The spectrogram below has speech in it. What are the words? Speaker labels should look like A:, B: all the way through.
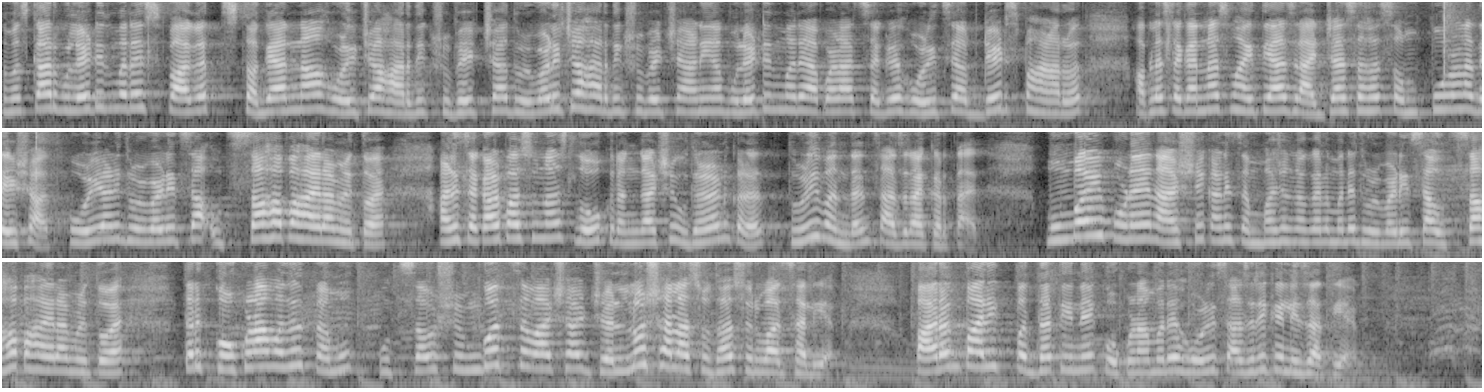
A: नमस्कार बुलेटिनमध्ये स्वागत सगळ्यांना. होळीच्या हार्दिक शुभेच्छा धुळवडीच्या हार्दिक शुभेच्छा आणि या बुलेटिनमध्ये आपण आज सगळे होळीचे अपडेट्स पाहणार आहोत. आपल्या सगळ्यांनाच माहिती आज राज्यासह संपूर्ण देशात होळी आणि धुळवडीचा उत्साह पाहायला मिळतोय आणि सकाळपासूनच लोक रंगाची उधळण करत धुळीवंदन साजरा करतायत. मुंबई पुणे नाशिक आणि संभाजीनगरमध्ये धुळवडीचा उत्साह पाहायला मिळतोय. तर कोकणामधील प्रमुख उत्सव शिमगोत्सवाच्या जल्लोषाला सुद्धा सुरुवात झाली आहे. पारंपरिक पद्धतीने कोकणामध्ये होळी साजरी केली जाते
